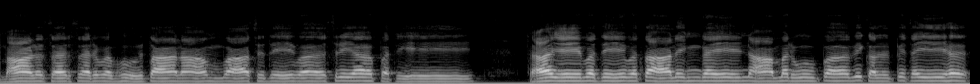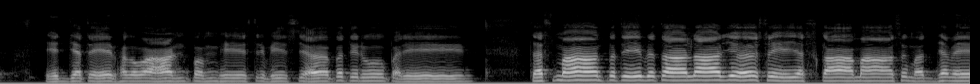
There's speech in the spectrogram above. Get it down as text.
मानसर सर्वभूतानां वासुदेव श्रियपतिः स एव देवतालिङ्गै नामरूपविकल्पितैः युज्यते भगवान् पुंभिः स्त्रिभिश्च पतिरूपरे तस्मात् पतिव्रता नार्य श्रेयस्कामासु मध्यमे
